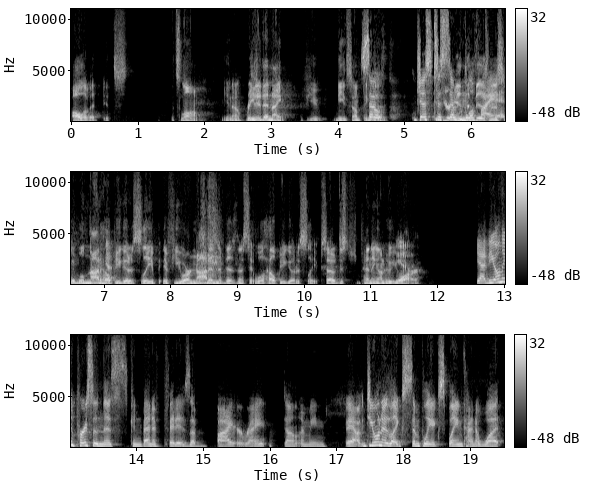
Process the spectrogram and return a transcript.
All of it. It's it's long. You know, read it at night if you need something. So to, just to if you're in the simplify business, it, it will not help you go to sleep. If you are not in the business, it will help you go to sleep. So just depending on who you Yeah. are. yeah, the only person this can benefit is a buyer, right? Don't I mean, yeah. Do you want to like simply explain kind of what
